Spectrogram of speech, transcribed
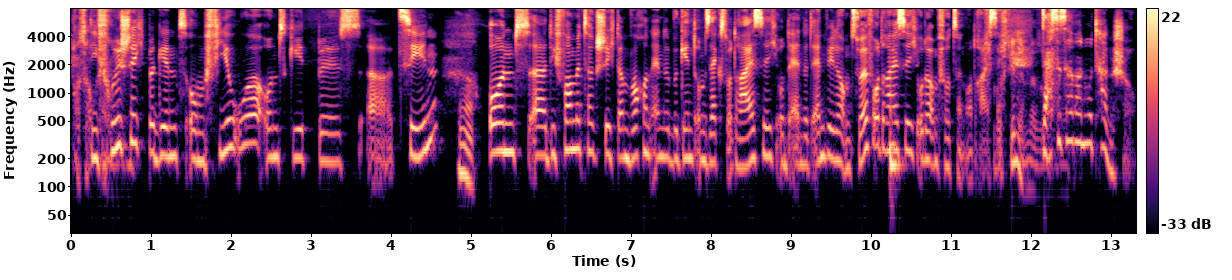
Pass auf. Die Frühschicht beginnt um 4 Uhr und geht bis äh, 10. Und äh, die Vormittagsschicht am Wochenende beginnt um 6.30 Uhr und endet entweder um 12.30 Uhr oder um 14.30 macht ihr denn da Uhr. so? Das ist aber nur Tagesschau.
